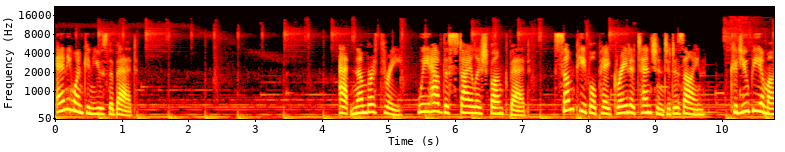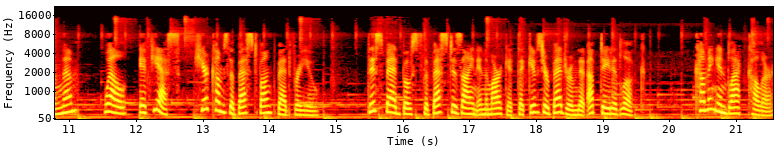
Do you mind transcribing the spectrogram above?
Anyone can use the bed. At number 3, we have the stylish bunk bed. Some people pay great attention to design. Could you be among them? Well, if yes, here comes the best bunk bed for you. This bed boasts the best design in the market that gives your bedroom that updated look. Coming in black color,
